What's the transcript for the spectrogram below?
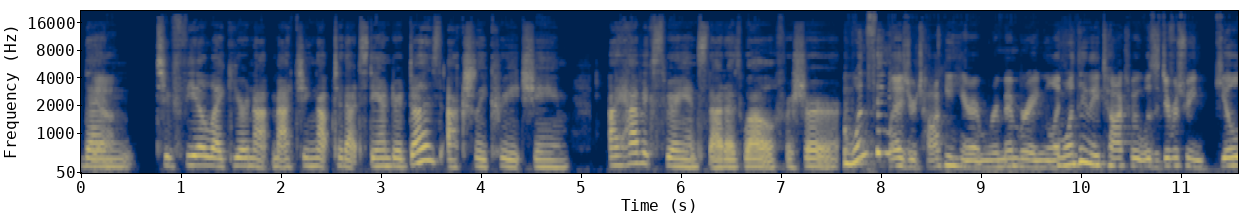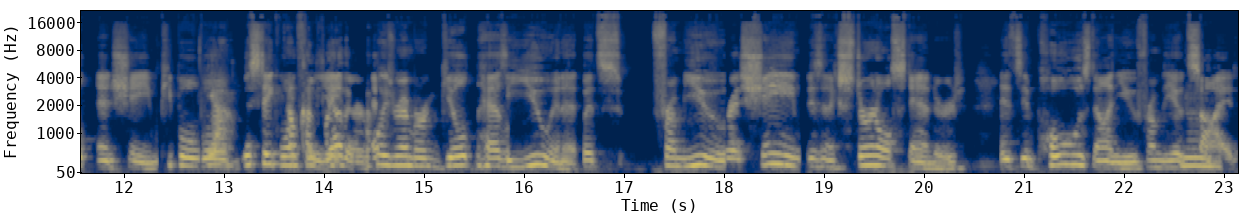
then yeah. to feel like you're not matching up to that standard does actually create shame. I have experienced that as well, for sure. One thing, as you're talking here, I'm remembering like one thing they talked about was the difference between guilt and shame. People will yeah. mistake one oh, for the other. I always remember guilt has a you in it. It's from you, whereas shame is an external standard. It's imposed on you from the mm. outside.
